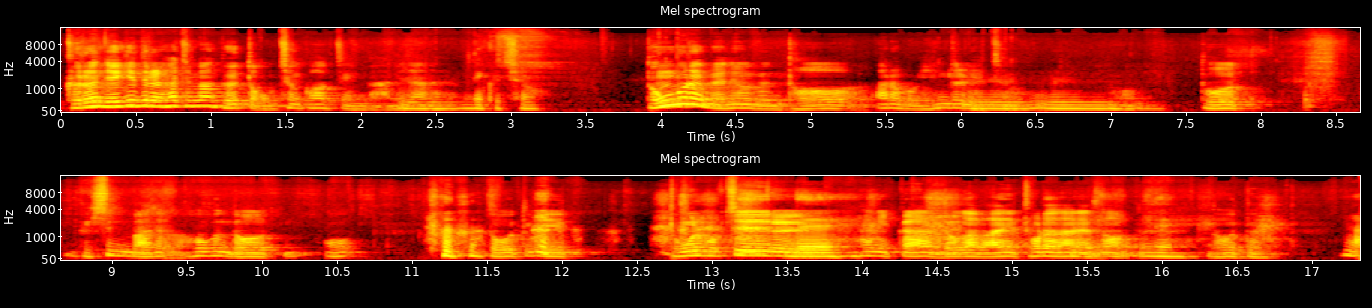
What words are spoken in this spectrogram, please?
그런 얘기들을 하지만 그것도 엄청 과학적인 거 아니잖아요. 음. 네, 그렇죠. 동물의 면역은 더 알아보기 힘들겠죠. 음. 어, 너 백신 맞아 혹은 너 어? 너이 동물 복지를 네. 하니까 너가 많이 돌아다녀서 네. 너, 너 어,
